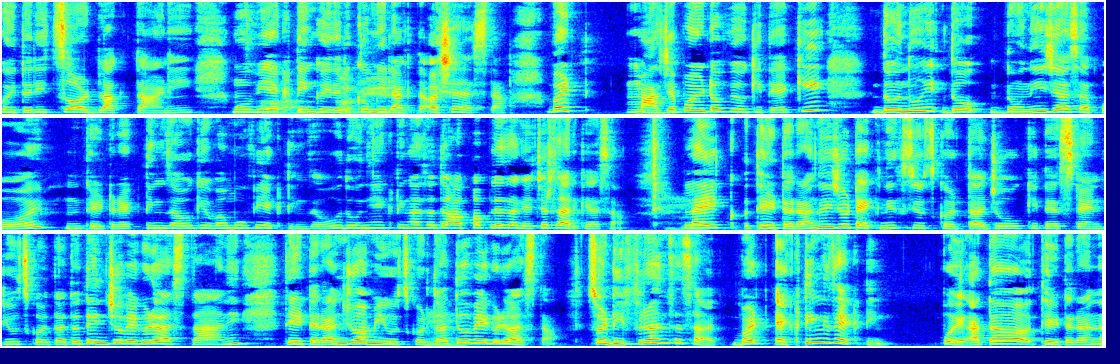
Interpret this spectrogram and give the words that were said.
खंय तरी चड लागता आनी मुवी एक्टींग खंय तरी कमी लागता अशें आसता बट म्हाजें पॉयंट ऑफ व्यू कितें की दोनूय दो दोनी जे आसा पळय थिएटर एक्टींग जावं किंवा मुवी एक्टींग जावं दोनी एक्टींग आसा त्यो आपआपल्या जाग्याचेर सारकें आसा लायक थिएटरानूय ज्यो टॅक्निक्स यूज करता ज्यो कितें स्टँड यूज करता त्यो तेंच्यो वेगळ्यो आसता आनी थिएटरान ज्यो आमी यूज करता त्यो वेगळ्यो आसता सो डिफरन्स आसात बट एक्टींग इज एक्टींग पळय आतां थिएटरान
